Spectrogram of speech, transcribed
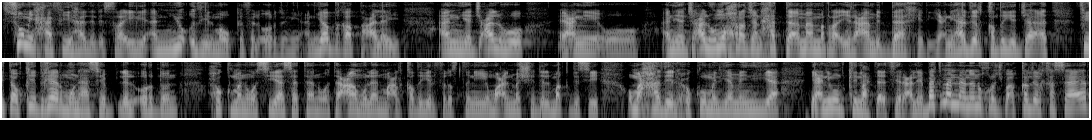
سمح فيها للإسرائيلي أن يؤذي الموقف الأردني أن يضغط عليه أن يجعله يعني أن يجعله محرجا حتى أمام الرأي العام الداخلي. يعني هذه القضية جاءت في توقيت غير مناسب للأردن حكما وسياسة وتعاملا مع القضية الفلسطينية ومع المشهد المقدسي ومع هذه الحكومة اليمنية يعني ممكن طيب. التأثير عليه. بتمنى أن نخرج بأقل الخسائر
